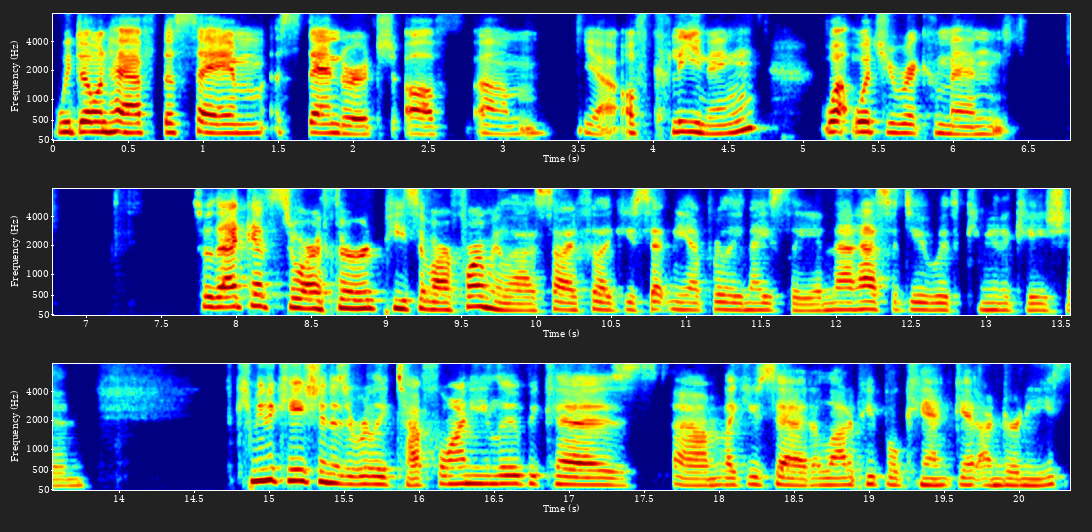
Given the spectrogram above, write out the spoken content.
We don't have the same standard of um, yeah of cleaning. What would you recommend? So that gets to our third piece of our formula. So I feel like you set me up really nicely, and that has to do with communication. Communication is a really tough one, Elu, because, um, like you said, a lot of people can't get underneath,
